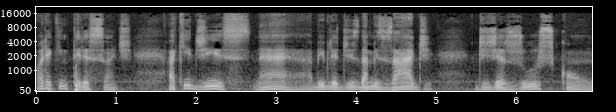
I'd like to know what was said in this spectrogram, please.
Olha que interessante. Aqui diz, né, a Bíblia diz da amizade de Jesus com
